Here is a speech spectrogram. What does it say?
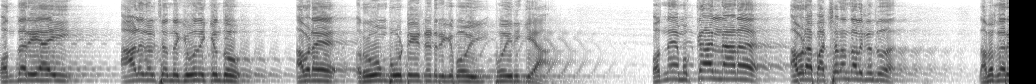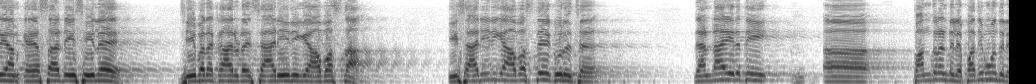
ഒന്നരയായി ആളുകൾ ചെന്ന് ക്യൂ നിൽക്കുന്നു. അവിടെ റൂം പൂട്ടിയിട്ടിട്ട് പോയി പോയിരിക്കുക. ഒന്നേ മുക്കാലിനാണ് അവിടെ ഭക്ഷണം നൽകുന്നത്. നമുക്കറിയാം കെ എസ് ആർ ടി സിയിലെ ജീവനക്കാരുടെ ശാരീരിക അവസ്ഥ. ഈ ശാരീരിക അവസ്ഥയെക്കുറിച്ച് രണ്ടായിരത്തി പന്ത്രണ്ടിൽ പതിമൂന്നിൽ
